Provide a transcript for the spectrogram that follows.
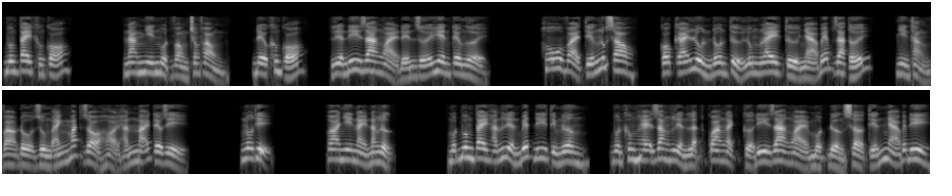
buông tay không có. Nàng nhìn một vòng trong phòng, đều không có, liền đi ra ngoài đến dưới hiên kêu người. Hô vài tiếng lúc sau, có cái lùn đôn tử lung lay từ nhà bếp ra tới, nhìn thẳng vào đồ dùng ánh mắt dò hỏi hắn mãi kêu gì. Nô thị, hoa nhi này năng lực. Một buông tay hắn liền biết đi tìm nương, buồn không hề răng liền lật qua ngạch cửa đi ra ngoài một đường sở tiến nhà bếp đi.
